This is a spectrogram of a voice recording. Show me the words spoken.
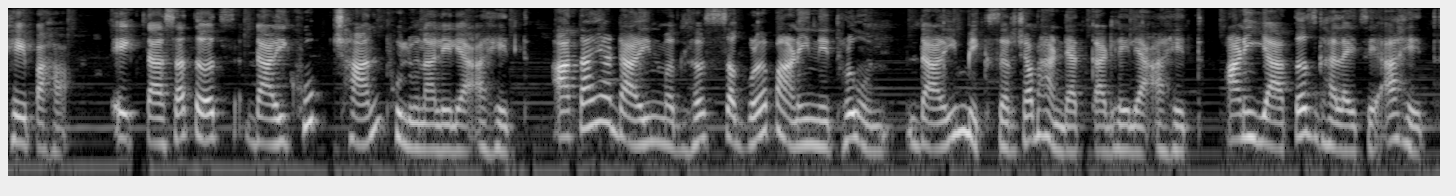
हे पहा एक तासातच डाळी खूप छान फुलून आलेल्या आहेत. आता या डाळींमधलं सगळं पाणी निथळून डाळी मिक्सरच्या भांड्यात काढलेल्या आहेत आणि यातच घालायचे आहेत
